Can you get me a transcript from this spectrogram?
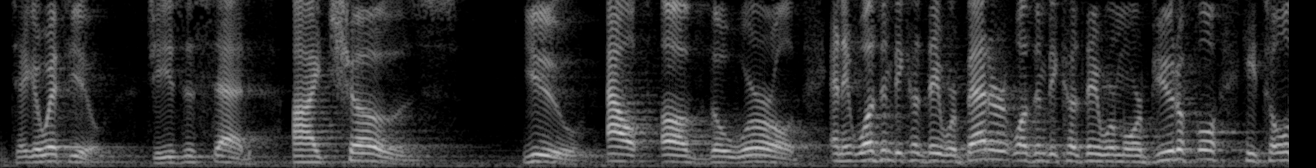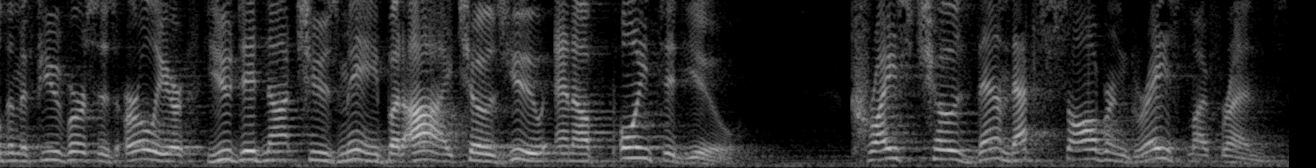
You take it with you. Jesus said, I chose you out of the world. And it wasn't because they were better, it wasn't because they were more beautiful. He told them a few verses earlier, You did not choose me, but I chose you and appointed you. Christ chose them. That's sovereign grace, my friends.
